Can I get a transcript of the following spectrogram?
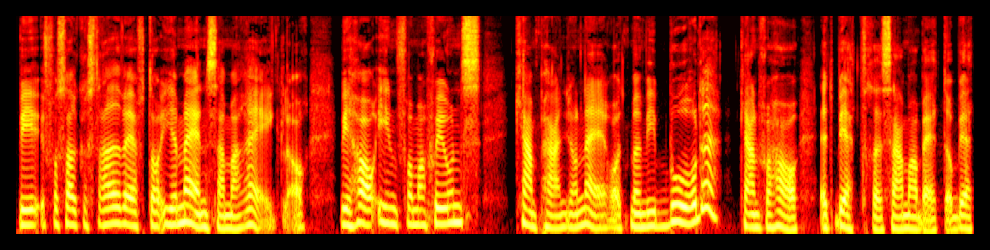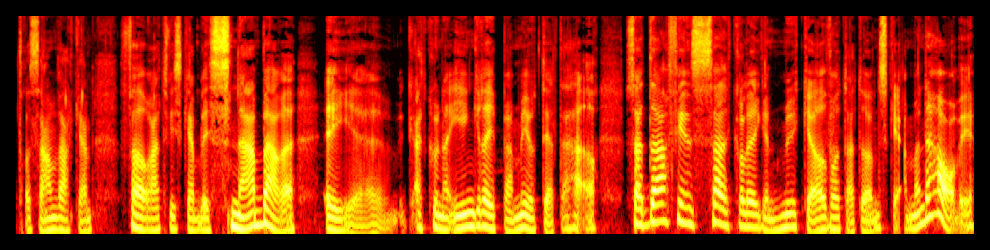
Vi försöker sträva efter gemensamma regler. Vi har informationskampanjer neråt men vi borde kanske ha ett bättre samarbete och bättre samverkan för att vi ska bli snabbare i eh, att kunna ingripa mot detta här. Så att där finns säkerligen mycket övrigt att önska, men det har vi.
